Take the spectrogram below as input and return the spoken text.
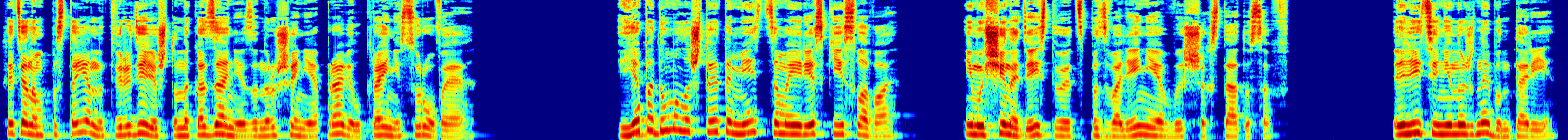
Хотя нам постоянно твердили, что наказание за нарушение правил крайне суровое. И я подумала, что это месть за мои резкие слова. И мужчина действует с позволения высших статусов. Элите не нужны бунтари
